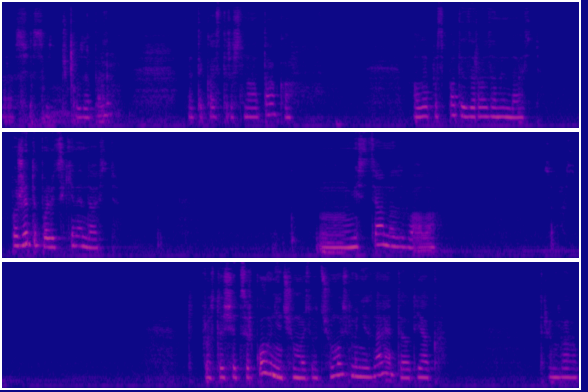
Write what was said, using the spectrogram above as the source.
Зараз ще свічку запалю. Не така страшна атака. Але поспати зараза не дасть. Пожити по-людськи не дасть. Місця назвала. Зараз. Тут просто ще церковні чомусь. От чомусь мені, знаєте, от як Треба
